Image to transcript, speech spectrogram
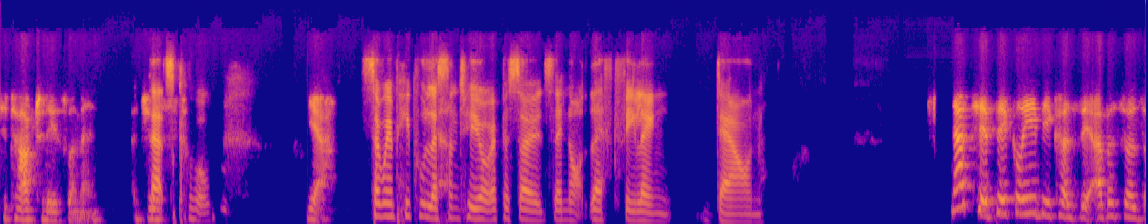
to talk to these women. Just, That's cool. Yeah. So when people listen to your episodes, they're not left feeling down. Not typically, because the episodes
